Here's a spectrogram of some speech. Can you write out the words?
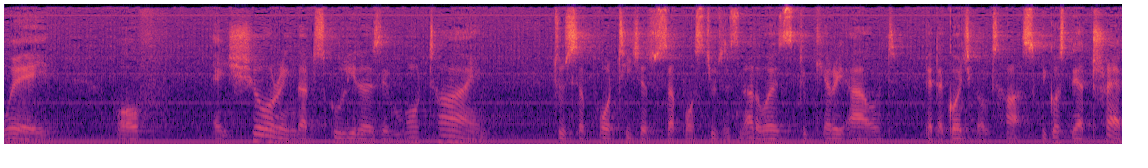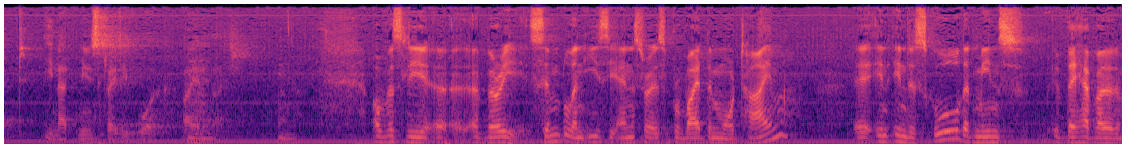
way of ensuring that school leaders have more time to support teachers, to support students, in other words, to carry out pedagogical task because they are trapped in administrative work by mm. and large. Mm. Obviously, a, a, very simple and easy answer is provide them more time. Uh, in, in the school, that means if they have a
